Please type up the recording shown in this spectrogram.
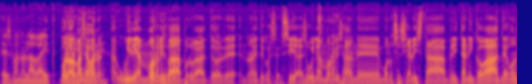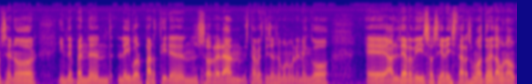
ez, ba, nola bait. Bueno, hor eh, William Morris bada pur bat, hor, eh, nola iteko zepsia, ez? William bai. Morris han, eh, bueno, sozialista britaniko bat, egon zen hor, Independent Labour Partyren sorreran, da bestizan zen, bueno, lehenengo e, alderdi sozialista resumatuan, eta bueno,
